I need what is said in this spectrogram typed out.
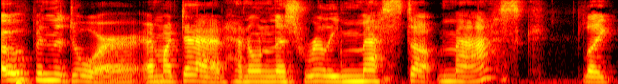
open the door, and my dad had on this really messed up mask. Like,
